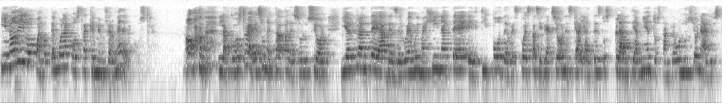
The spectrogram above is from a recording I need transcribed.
Y no digo cuando tengo la costra que me enfermé de la costra. La costra es una etapa de solución y él plantea, desde luego, imagínate el tipo de respuestas y reacciones que hay ante estos planteamientos tan revolucionarios,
